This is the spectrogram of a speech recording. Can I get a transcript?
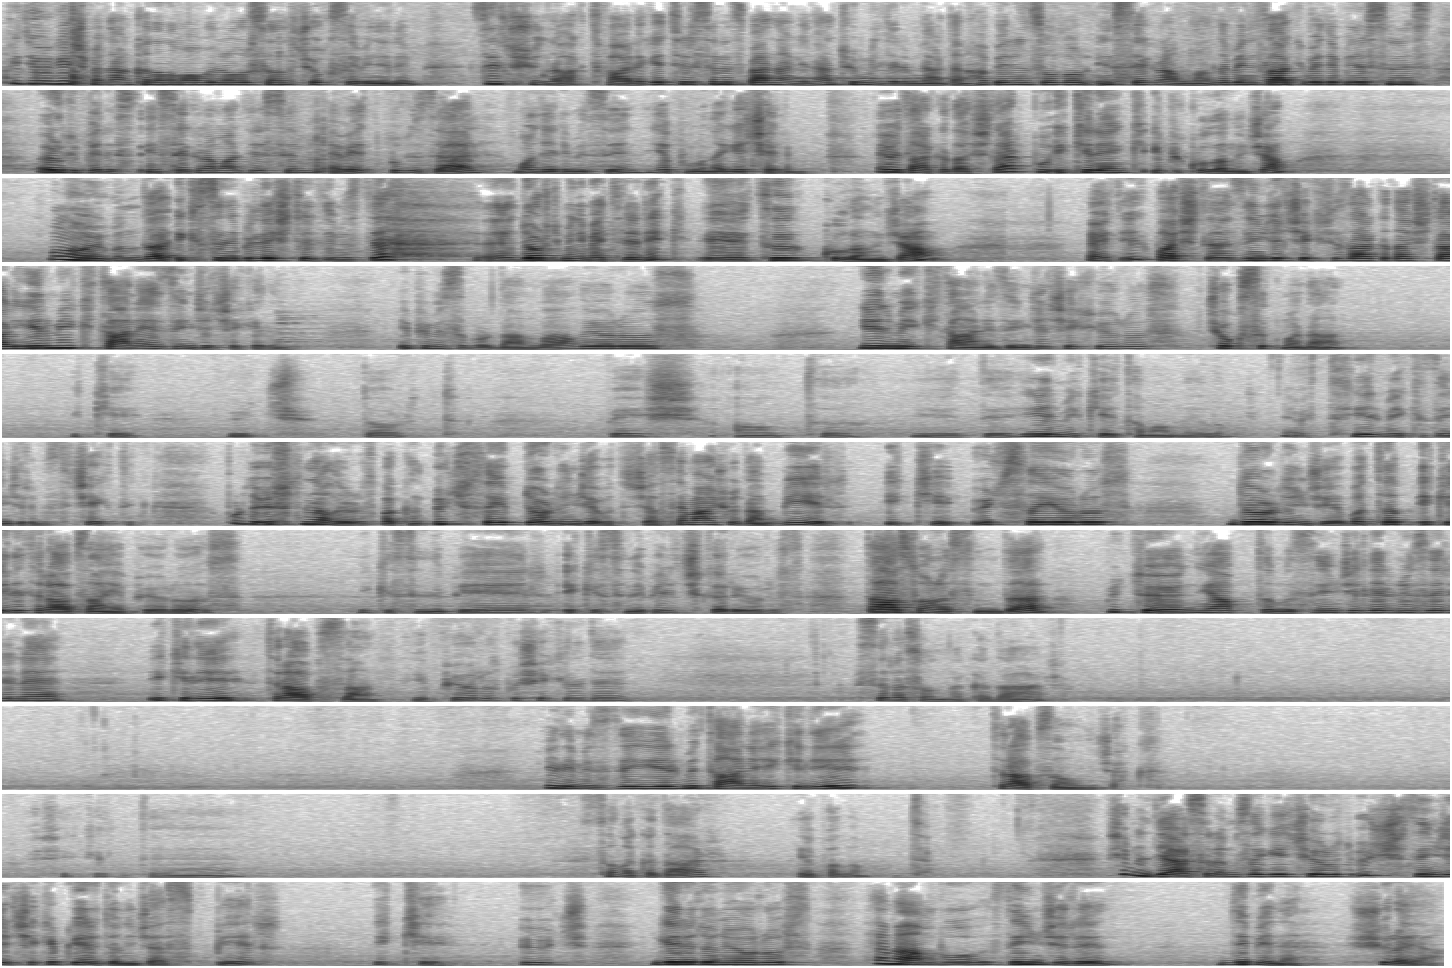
Video geçmeden kanalıma abone olursanız çok sevinirim. Zil tuşunu da aktif hale getirirseniz benden gelen tüm bildirimlerden haberiniz olur. Instagram'dan da beni takip edebilirsiniz. Örgüperest Instagram adresim. Evet bu güzel modelimizin yapımına geçelim. Evet arkadaşlar bu iki renk ipi kullanacağım. Buna uygun da ikisini birleştirdiğimizde e, 4 milimetrelik e, tığ kullanacağım. Evet ilk başta zincir çekeceğiz arkadaşlar. 22 tane zincir çekelim. İpimizi buradan bağlıyoruz. 22 tane zincir çekiyoruz. Çok sıkmadan 2 3 4 5 6 7 22'ye tamamlayalım. Evet 22 zincirimizi çektik. Burada üstüne alıyoruz. Bakın 3 sayıp 4. batacağız. Hemen şuradan 1 2 3 sayıyoruz. Dördüncüye batıp ikili trabzan yapıyoruz. İkisini bir, ikisini bir çıkarıyoruz. Daha sonrasında bütün yaptığımız zincirlerin üzerine ikili trabzan yapıyoruz bu şekilde. Sıra sonuna kadar. Elimizde 20 tane ikili trabzan olacak. Sona kadar yapalım. Şimdi diğer sıramıza geçiyoruz. 3 zincir çekip geri döneceğiz. 1 2 3 geri dönüyoruz. Hemen bu zincirin dibine şuraya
